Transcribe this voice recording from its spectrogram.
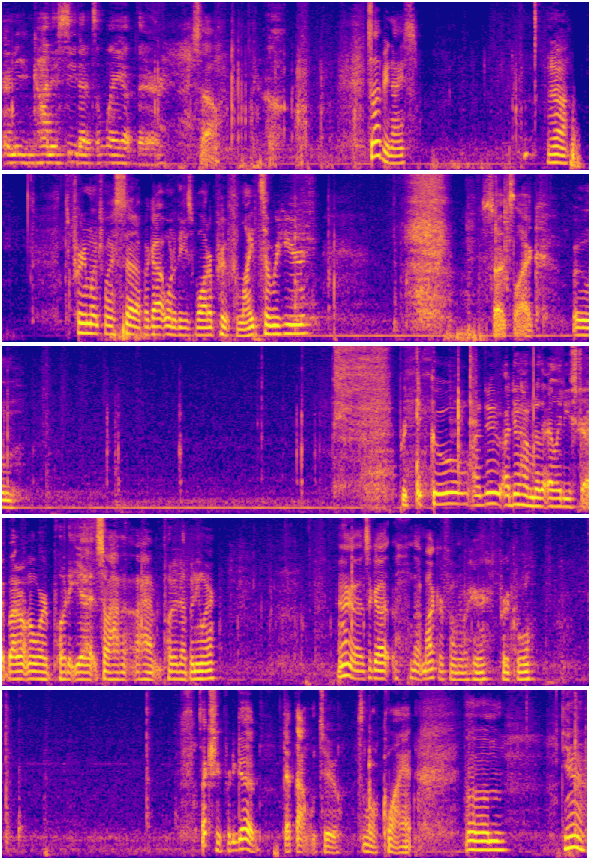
and you can kind of see that it's way up there. So so that'd be nice. Yeah. It's pretty much my setup. I got one of these waterproof lights over here. So it's like, boom. Pretty cool. I do I do have another LED strip, but I don't know where to put it yet, so I haven't I haven't put it up anywhere. Alright guys, I got that microphone over here. Pretty cool. It's actually pretty good. Got that one too. It's a little quiet. Um, yeah.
